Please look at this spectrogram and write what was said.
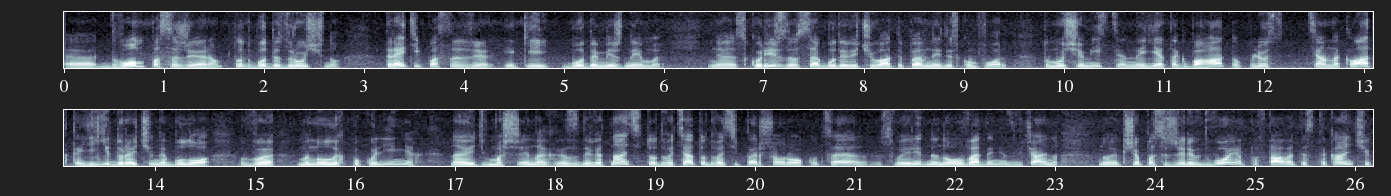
Е, Двом пасажирам тут буде зручно. Третій пасажир, який буде між ними, е, скоріш за все буде відчувати певний дискомфорт, тому що місця не є так багато, плюс ця накладка, її, до речі, не було в минулих поколіннях, навіть в машинах з 19, 20, 21 року. Це своєрідне нововведення. Звичайно, ну, якщо пасажирів двоє, поставити стаканчик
